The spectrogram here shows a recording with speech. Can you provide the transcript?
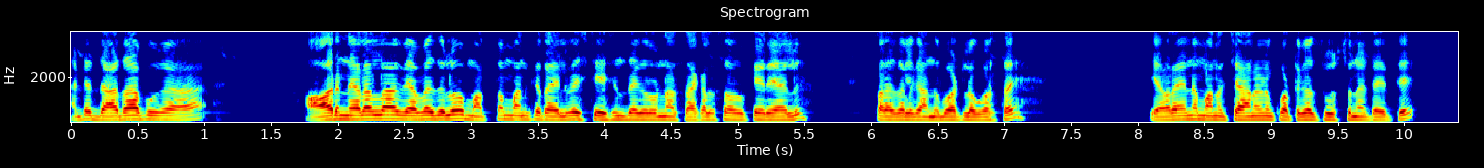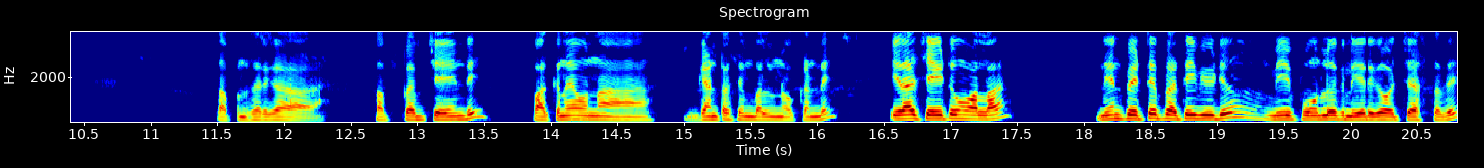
అంటే దాదాపుగా ఆరు నెలల వ్యవధిలో మొత్తం మనకి రైల్వే స్టేషన్ దగ్గర ఉన్న సకల సౌకర్యాలు ప్రజలకు అందుబాటులోకి వస్తాయి. ఎవరైనా మన ఛానల్ని కొత్తగా చూస్తున్నట్టయితే తప్పనిసరిగా సబ్స్క్రైబ్ చేయండి. పక్కనే ఉన్న గంట సింబల్ని నొక్కండి. ఇలా చేయటం వల్ల నేను పెట్టే ప్రతి వీడియో మీ ఫోన్లోకి నేరుగా వచ్చేస్తుంది.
